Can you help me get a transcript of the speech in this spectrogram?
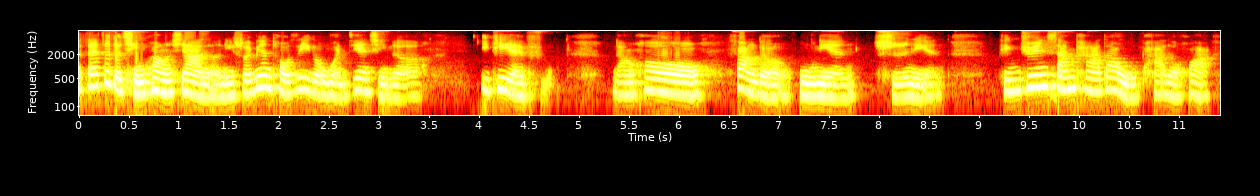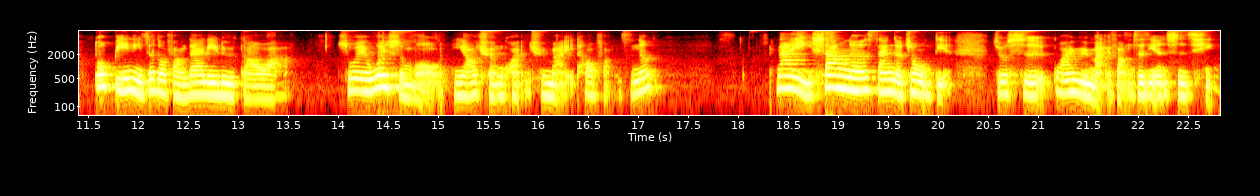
那在这个情况下呢，你随便投资一个稳健型的 ETF，然后放个五年、十年，平均三趴到五趴的话，都比你这个房贷利率高啊。所以为什么你要全款去买一套房子呢？那以上呢三个重点，就是关于买房这件事情，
